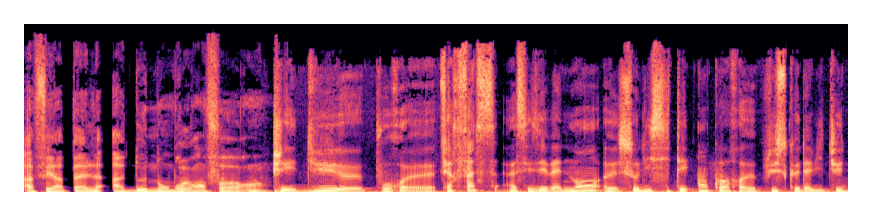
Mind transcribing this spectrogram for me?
a fait appel à de nombreux renforts. J'ai dû, euh, pour euh, faire face à ces événements, euh, solliciter encore euh, plus que d'habitude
